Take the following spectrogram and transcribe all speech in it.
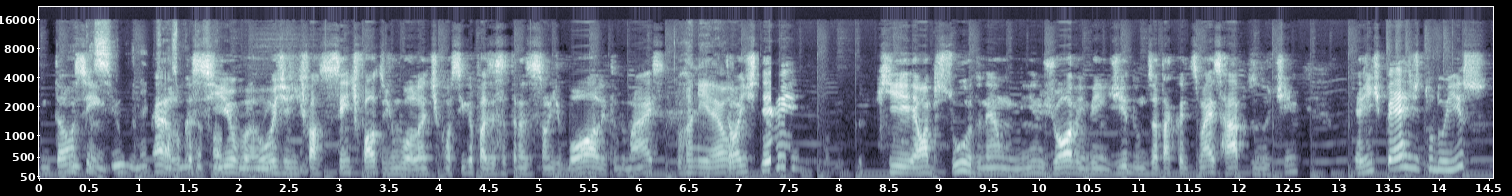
Então, Lucas assim, Silva, né, é, Lucas Silva, hoje a gente faz, sente falta de um volante que consiga fazer essa transição de bola e tudo mais. O Raniel. Então a gente teve que é um absurdo, né? Um menino jovem vendido, um dos atacantes mais rápidos do time. E a gente perde tudo isso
